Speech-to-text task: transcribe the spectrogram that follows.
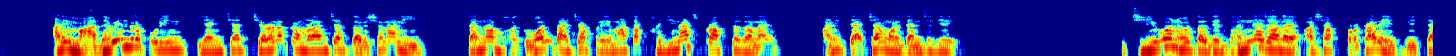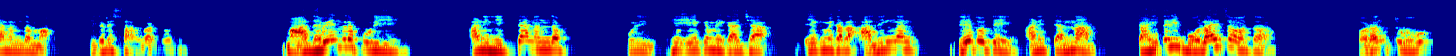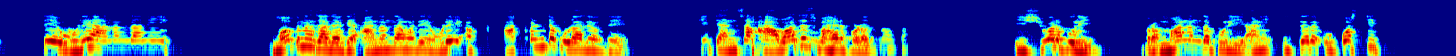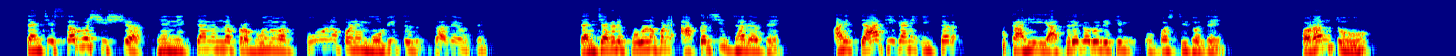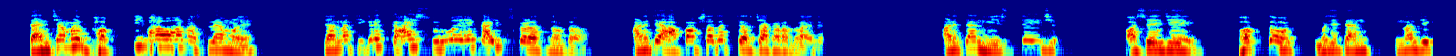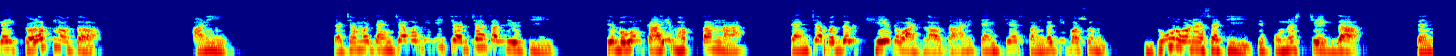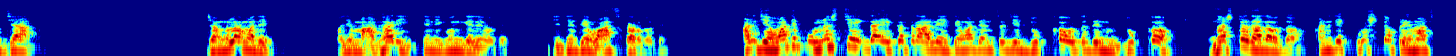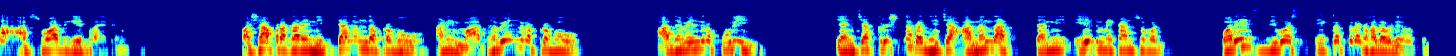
आणि माधवेंद्र पुरी यांच्या चरण कमळांच्या दर्शनाने त्यांना भगवंताच्या प्रेमाचा खजिनाच प्राप्त झालाय आणि त्याच्यामुळे त्यांचं जे जीवन होतं ते धन्य झालंय अशा प्रकारे नित्यानंद तिकडे सांगत होते. माधवेंद्र पुरी आणि नित्यानंद पुरी हे एकमेकाच्या एकमेकाला आलिंगन देत होते आणि त्यांना काहीतरी बोलायचं होतं. परंतु ते एवढे आनंदाने मग्न झाले होते. आनंदामध्ये एवढे अखंड बुडाले होते की त्यांचा आवाजच बाहेर पडत नव्हता. ईश्वरपुरी ब्रह्मानंदपुरी आणि इतर उपस्थित त्यांचे सर्व शिष्य हे नित्यानंद प्रभूंवर पूर्णपणे मोहित झाले होते. त्यांच्याकडे पूर्णपणे आकर्षित झाले होते आणि त्या ठिकाणी इतर काही यात्रेकरू देखील उपस्थित होते. परंतु त्यांच्यामुळे भक्तिभाव हा नसल्यामुळे त्यांना तिकडे काय सुरू आहे हे काहीच कळत नव्हतं. आणि ते आपापसातच चर्चा करत राहिले. आणि त्या निस्तेज असे जे भक्त होत म्हणजे त्यांना जे काही कळत नव्हतं. आणि त्याच्यामुळे त्यांच्यामध्ये जी चर्चा चालली होती ते बघून काही भक्तांना त्यांच्याबद्दल खेद वाटला होता. आणि त्यांच्या संगतीपासून दूर होण्यासाठी ते पुनश्च एकदा त्यांच्या जंगलामध्ये म्हणजे माघारी ते निघून गेले होते. जिथे ते वास करत होते. आणि जेव्हा ते पुनश्च एकदा एकत्र आले तेव्हा त्यांचं जे दुःख होतं ते दुःख नष्ट झालं होतं. आणि ते कृष्ण प्रेमाचा आस्वाद घेत राहिले होते. अशा प्रकारे नित्यानंद प्रभू आणि माधवेंद्र प्रभू माधवेंद्र पुरी यांच्या कृष्ण कथेच्या आनंदात त्यांनी एकमेकांसोबत बरेच दिवस एकत्र घालवले होते.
